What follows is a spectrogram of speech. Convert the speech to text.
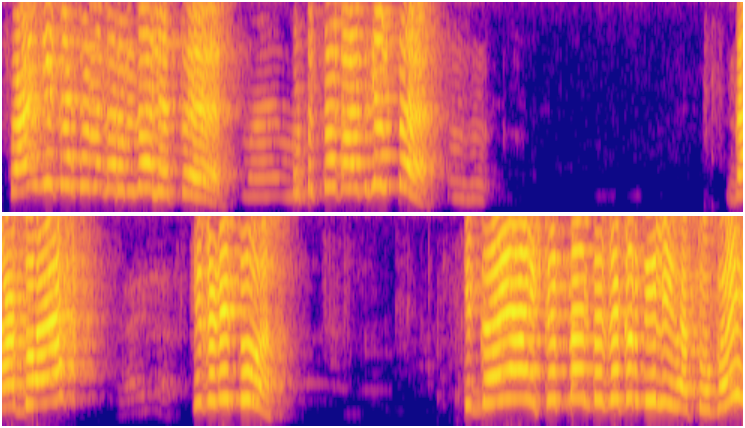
सांग की कशानं गरम झाले तर कुठं चकळात गेलत? दादू इकडे तू. ती गाय ऐकत नाही त्याच्याकडे दिली का तो गाय?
